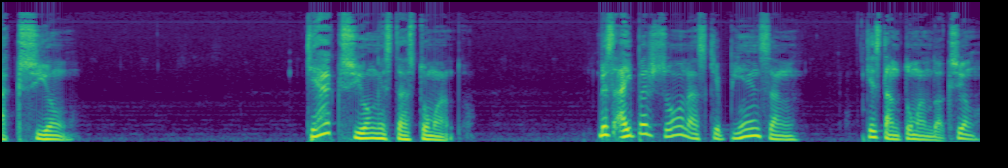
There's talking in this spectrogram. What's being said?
acción. ¿Qué acción estás tomando? ¿Ves? Hay personas que piensan que están tomando acción.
